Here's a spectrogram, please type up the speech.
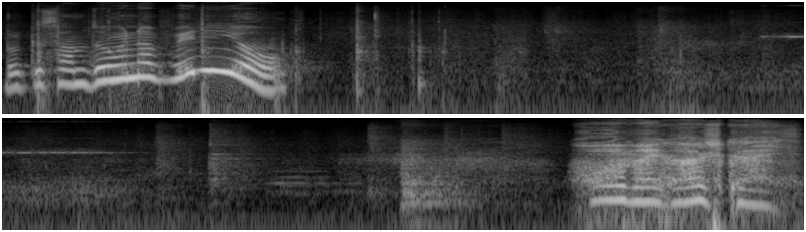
Because I'm doing a video. Oh my gosh, guys.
